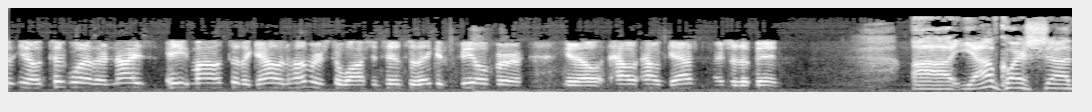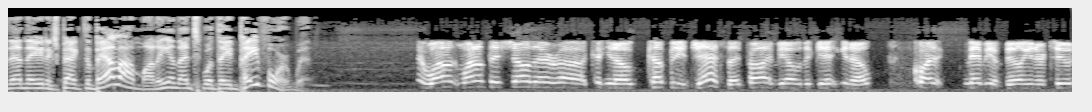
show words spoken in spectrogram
have, you know, took one of their nice eight miles to the gallon Hummers to Washington so they could feel for, you know, how, how gas prices have been. Uh, yeah, of course, uh, then they'd expect the bailout money, and that's what they'd pay for it with. Hey, why, why don't they show their, uh, you know, company jets? They'd probably be able to get, you know, quite a, maybe a billion or two,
